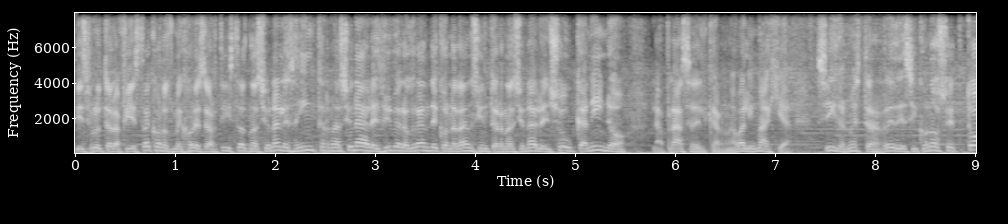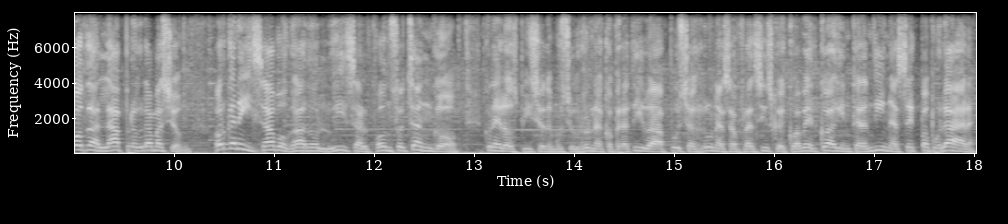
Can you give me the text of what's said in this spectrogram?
Disfruta la fiesta con los mejores artistas nacionales e internacionales. Vive a lo grande con la danza internacional, el show canino, la Plaza del Carnaval y Magia. Sigue nuestras redes y conoce toda la programación. Organiza abogado Luis Alfonso Chango con el auspicio de Musugruna Cooperativa, Pusagruna, San Francisco, Ecoabet, Coag Interandina, Sec Popular,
